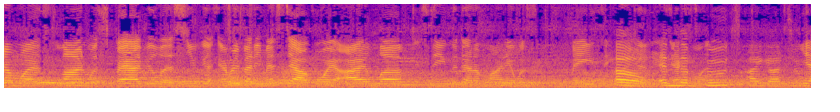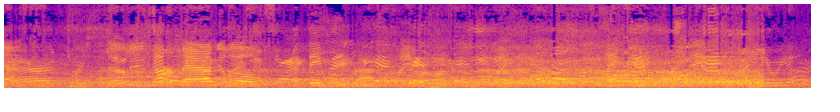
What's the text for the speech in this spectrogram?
denim was line was fabulous. You got, everybody missed out. Boy, I loved seeing the denim line. It was amazing. Oh, You did and the boots I got to Yes. wear were The so boots not were fabulous. comfortable, but they were radical. They were awesome. So thank you. Here we are.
